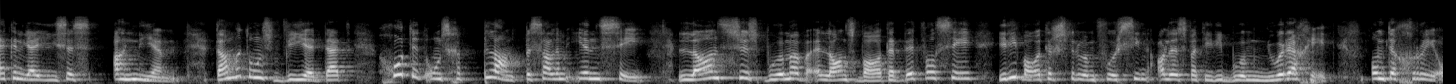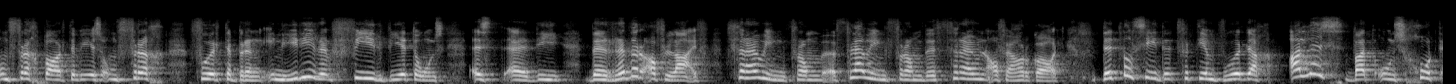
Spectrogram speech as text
ek en jy Jesus aanneem, dan moet ons weet dat God het ons geplant, Psalm 1 sê, langs soos bome langs water. Dit wil sê hierdie waterstroom voorsien alles wat hierdie boom nodig het om te groei, om vrugbaar te wees, om vrug voort te bring. En hierdie rivier, weet ons, is uh, die the river of life flowing from uh, flowing from the throne of our God. Dit wil sê dit verteenwoordig alles wat ons God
